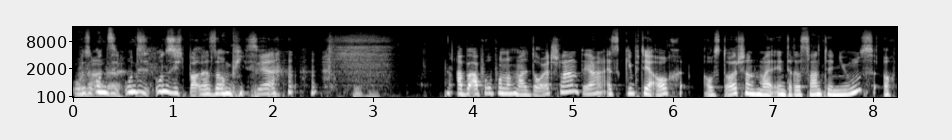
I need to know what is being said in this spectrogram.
ohne uns, uns, unsichtbare Zombies, ja. Aber apropos nochmal Deutschland, ja, es gibt ja auch aus Deutschland mal interessante News, auch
